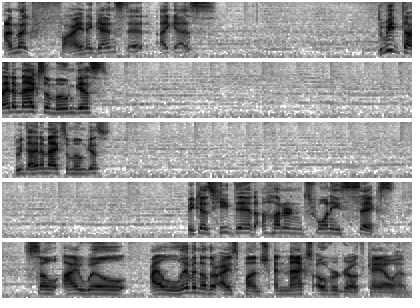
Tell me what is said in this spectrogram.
I'm like fine against it, I guess. Do we Dynamax Amoonguss? Do we Dynamax Amoonguss? Because he did 126, so I will, I'll live another Ice Punch and Max Overgrowth KO him.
